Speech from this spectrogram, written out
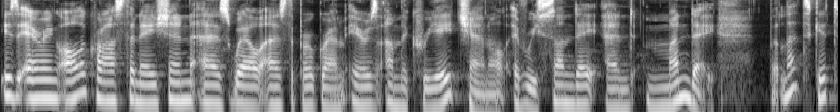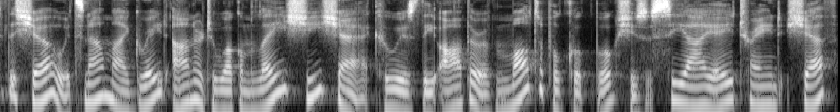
is airing all across the nation, as well as the program airs on the Create channel every Sunday and Monday. But let's get to the show. It's now my great honor to welcome Lei Shishak, who is the author of multiple cookbooks. She's a CIA trained chef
